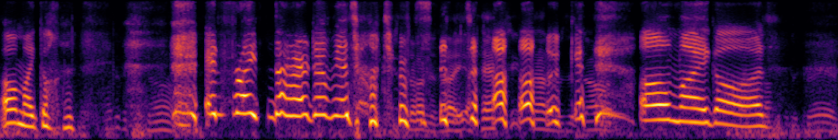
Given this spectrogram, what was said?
Oh my god. It frightened the heart out of me. I thought there was so did I. I thought it was a dog. Oh my god. Top of the grave.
